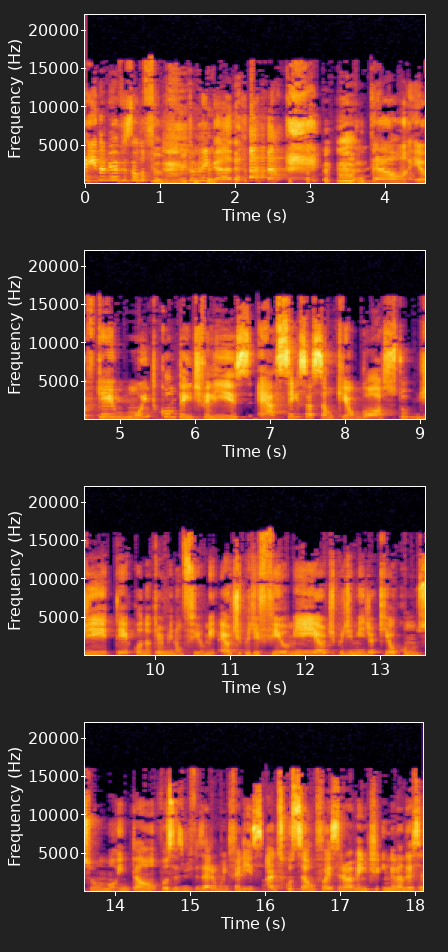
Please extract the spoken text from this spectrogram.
ainda a minha visão do filme. Muito obrigada. então, eu fiquei muito contente e feliz. É a sensação que eu gosto de ter quando eu termino um filme. É o tipo de filme e é o tipo de mídia que eu consumo. Então, vocês me fizeram muito feliz. A discussão foi extremamente engrandecedora.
